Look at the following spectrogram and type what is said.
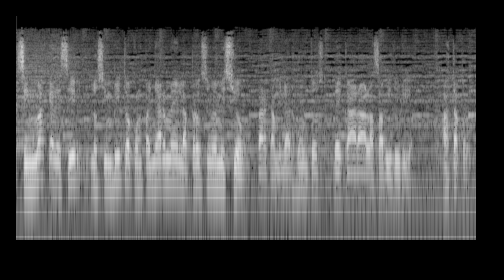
Sin más que decir, los invito a acompañarme en la próxima emisión para caminar juntos de cara a la sabiduría. Hasta pronto.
